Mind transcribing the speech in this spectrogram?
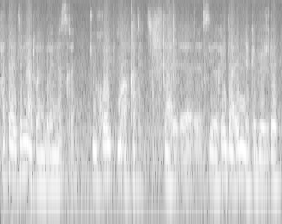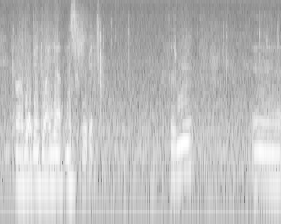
حتى يتنات وين بلين نسخة. چون خوي مؤقتة. دا سيرة كي دائمية كبيجري كوابو أبي دوايا نسخ به فرمي أه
